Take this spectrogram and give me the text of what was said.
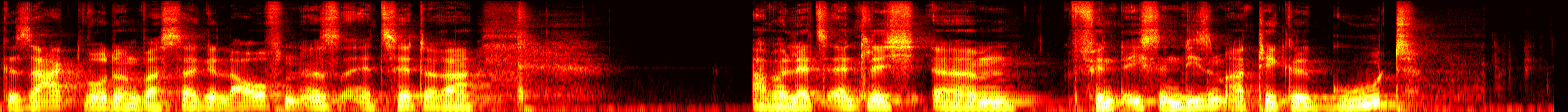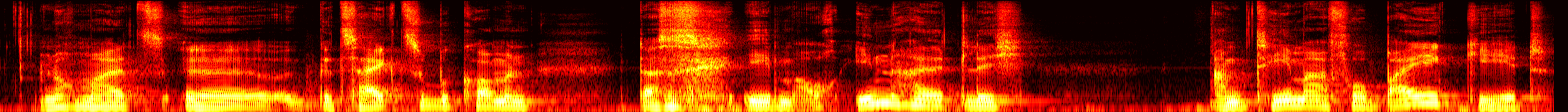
gesagt wurde und was da gelaufen ist, etc. Aber letztendlich ähm, finde ich es in diesem Artikel gut, nochmals äh, gezeigt zu bekommen, dass es eben auch inhaltlich am Thema vorbeigeht.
